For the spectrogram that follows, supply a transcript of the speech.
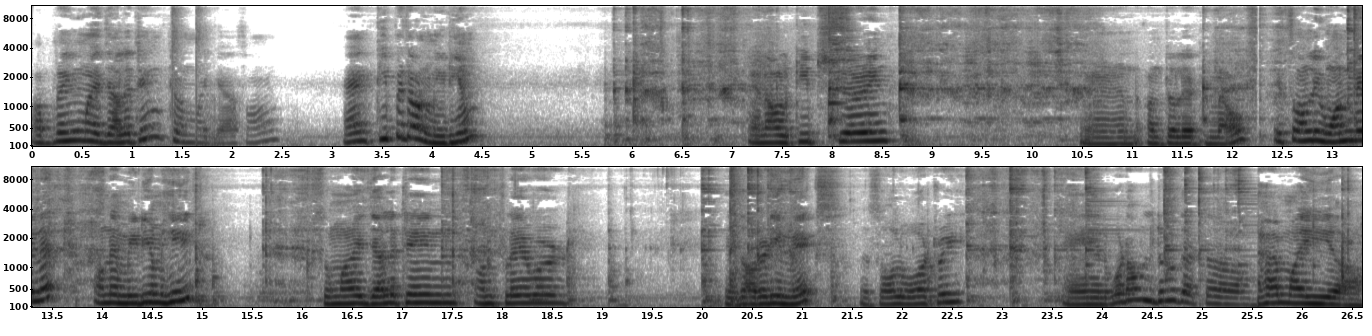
I'll bring my gelatin turn my gas on and keep it on medium. And I'll keep stirring and until it melts. It's only one minute on a medium heat. So my gelatin unflavored is already mixed. It's all watery. And what I will do that uh, I have my uh,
